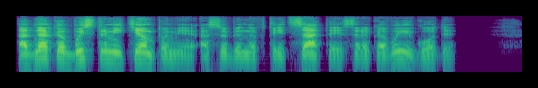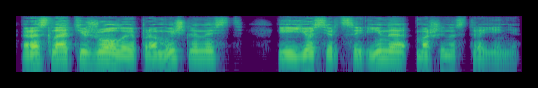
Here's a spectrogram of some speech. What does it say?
Однако быстрыми темпами, особенно в 30-40-е годы, росла тяжелая промышленность и ее сердцевина машиностроения.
